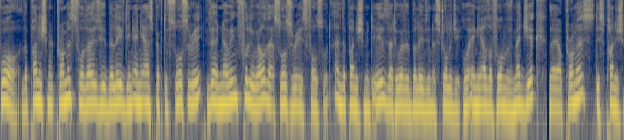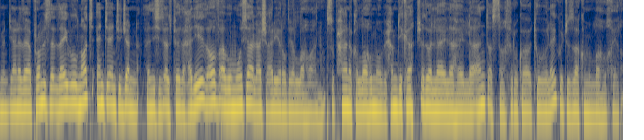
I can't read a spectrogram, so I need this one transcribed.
4. The punishment promised for those who believed in any aspect of sorcery, though knowing fully well that sorcery is falsehood. And the punishment is that whoever believes in astrology or any other form of magic, they are promised this punishment. Yani they are promised that they will not enter into Jannah. And this is as per the hadith of Abu Musa al-Ash'ari radiallahu anhu. سبحانك اللهم وبحمدك أشهد أن لا إله إلا أنت أستغفرك وأتوب إليك وجزاكم الله خيرا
